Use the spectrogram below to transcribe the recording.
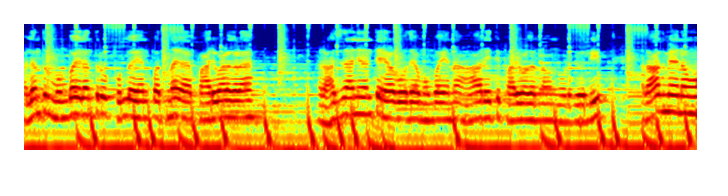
ಅಲ್ಲಂತೂ ಮುಂಬೈಲಂತೂ ಫುಲ್ ಏನಪ್ಪ ಅಂತಂದಾಗ ಪಾರಿವಾಳಗಳ ರಾಜಧಾನಿನಂತೆ ಹೇಳ್ಬೋದು ಮುಂಬೈಯನ್ನು. ಆ ರೀತಿ ಪಾರಿವಾಳಗಳನ್ನ ನಾವು ನೋಡಿದ್ವಿ ಅಲ್ಲಿ. ಅದಾದಮೇಲೆ ನಾವು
